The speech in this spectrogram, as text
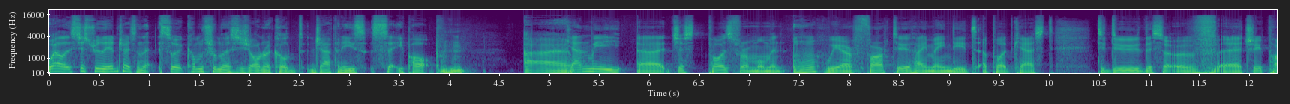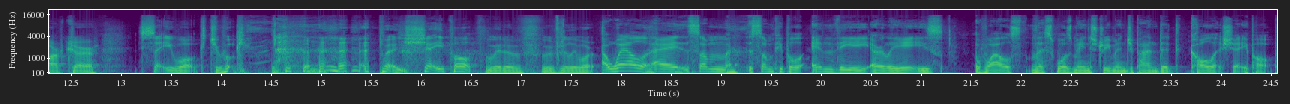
well, it's just really interesting. That, so it comes from this genre called Japanese city pop. Mm-hmm. Uh, Can we uh, just pause for a moment? We are far too high minded a podcast to do the sort of uh, Trey Parker City Wok joke. but shitty pop would have would have really worked. Uh, Well, uh, some some people in the early '80s, whilst this was mainstream in Japan, did call it shitty pop,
